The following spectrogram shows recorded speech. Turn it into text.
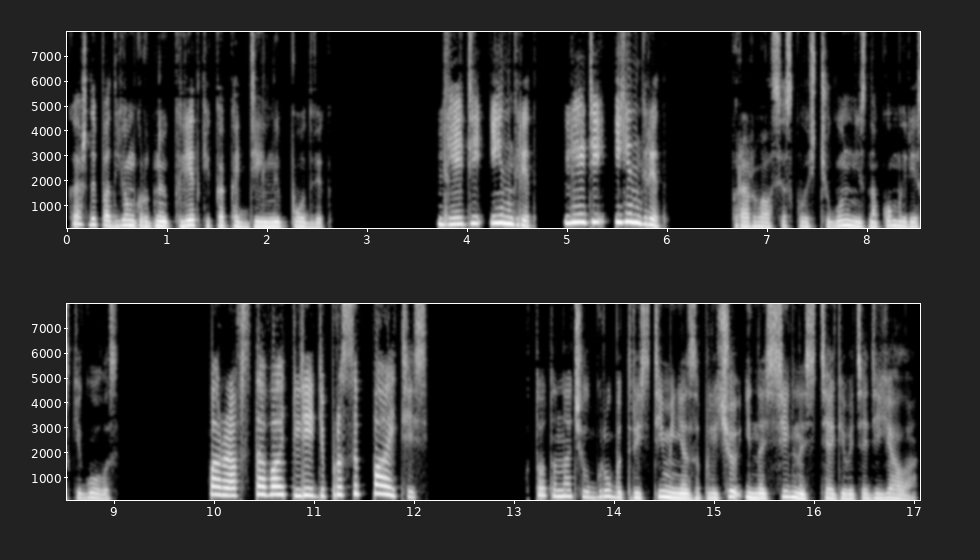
Каждый подъем грудной клетки как отдельный подвиг. «Леди Ингрид! Леди Ингрид!» прорвался сквозь чугун незнакомый резкий голос. «Пора вставать, леди, просыпайтесь!» Кто-то начал грубо трясти меня за плечо и насильно стягивать одеяло.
